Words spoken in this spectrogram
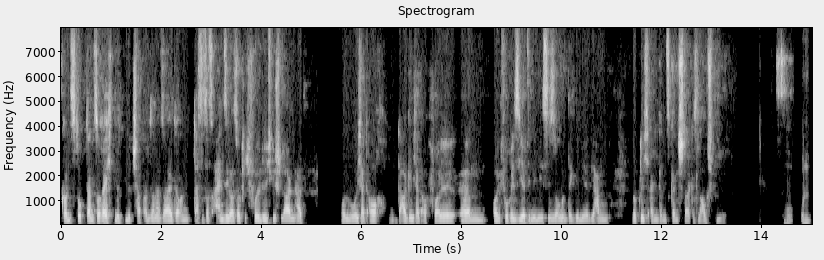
Konstrukt dann zurecht mit, mit Chubb an seiner Seite und das ist das Einzige, was wirklich voll durchgeschlagen hat und wo ich halt auch, da gehe ich halt auch voll ähm, euphorisiert in die nächste Saison und denke mir, wir haben wirklich ein ganz, ganz starkes Laufspiel. Und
